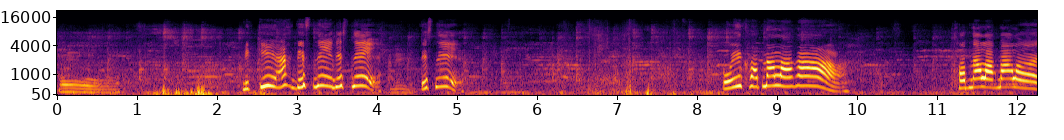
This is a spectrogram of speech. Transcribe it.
โอ้ มิกกี้อะดิสนีย์ดิสนีย์นี่ดิสนีย์อุ้ยครอบน่ารักอะครอบน่ารักมากเลย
